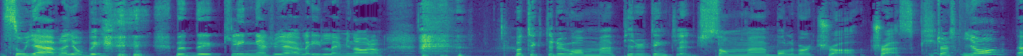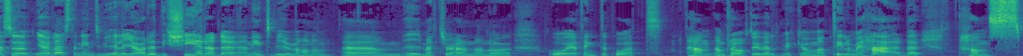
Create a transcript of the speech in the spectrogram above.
så jävla jobbig. det, det klingar så jävla illa i mina öron. Vad tyckte du om eh, Peter Dinklage som eh, Bolivar Tra- Trask? Trask, ja, alltså jag läste en intervju, eller jag redigerade en intervju med honom ehm, i Metro häromdagen och, och jag tänkte på att han, han pratar ju väldigt mycket om att till och med här där hans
